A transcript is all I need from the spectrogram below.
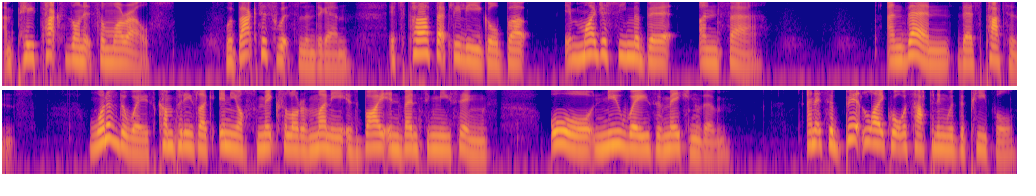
and pay taxes on it somewhere else. We're back to Switzerland again. It's perfectly legal, but it might just seem a bit unfair. And then there's patents. One of the ways companies like Ineos makes a lot of money is by inventing new things or new ways of making them. And it's a bit like what was happening with the people.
